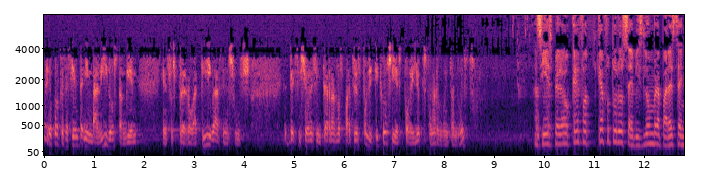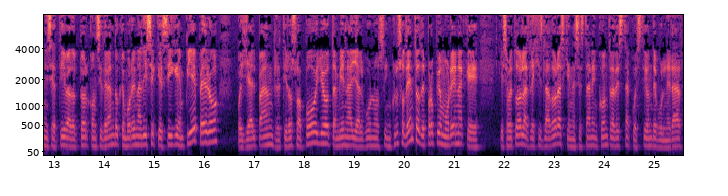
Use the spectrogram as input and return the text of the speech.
Yo creo que se sienten invadidos también en sus prerrogativas, en sus decisiones internas los partidos políticos y es por ello que están argumentando esto. Así es, pero ¿qué, ¿qué futuro se vislumbra para esta iniciativa, doctor? Considerando que Morena dice que sigue en pie, pero pues ya el PAN retiró su apoyo, también hay algunos, incluso dentro de propio Morena, que y sobre todo las legisladoras quienes están en contra de esta cuestión de vulnerar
